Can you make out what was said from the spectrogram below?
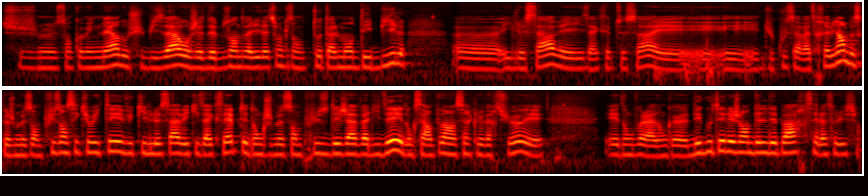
je, me sens comme une merde, où je suis bizarre, où j'ai des besoins de validation qui sont totalement débiles. Euh, ils le savent et ils acceptent ça et, et- et du coup ça va très bien parce que je me sens plus en sécurité vu qu'ils le savent et qu'ils acceptent et donc je me sens plus déjà validée et donc c'est un peu un cercle vertueux et, et donc voilà donc euh, dégoûter les gens dès le départ c'est la solution.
